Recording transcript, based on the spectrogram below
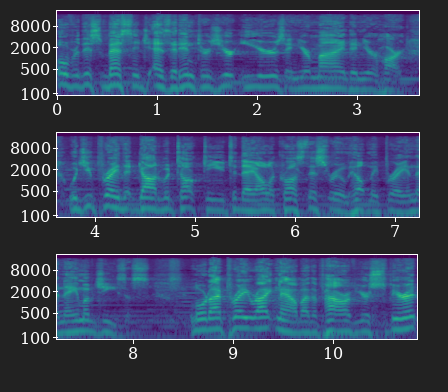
over this message as it enters your ears and your mind and your heart? Would you pray that God would talk to you today all across this room? Help me pray in the name of Jesus. Lord, I pray right now by the power of your spirit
